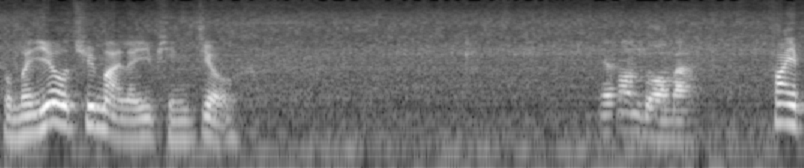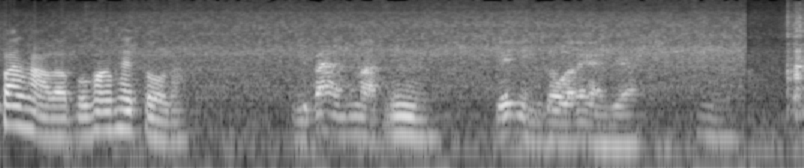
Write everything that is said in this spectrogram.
我们又去买了一瓶酒。要放多吗？放一半好了，不放太多了。一半是吗？嗯。也挺多的感觉。嗯。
